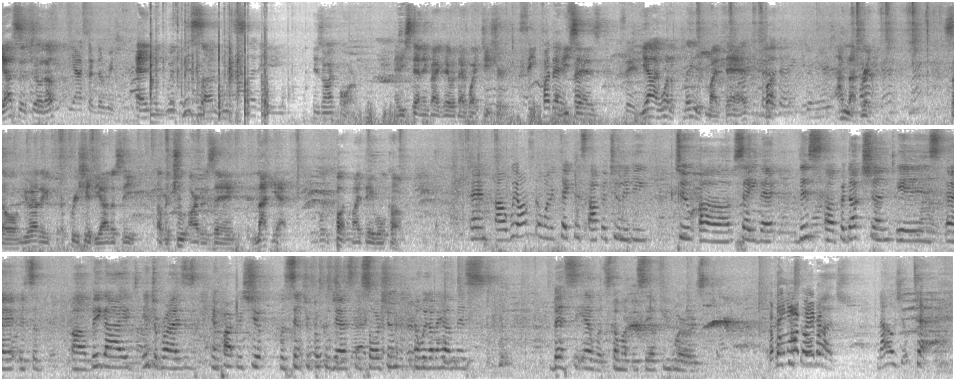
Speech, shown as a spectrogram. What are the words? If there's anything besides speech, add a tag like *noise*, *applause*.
Yasser showed up. Yasser the rich. And, and with his son, who is studying his art form. And he's standing back there with that white t-shirt. See, for And he says, yeah, I want to play with my dad, but I'm not ready. So you have to appreciate the honesty of a true artist saying, not yet, but my day will come. And uh, we also want to take this opportunity to uh, say that this uh, production is uh, it's a uh, Big Eyed Enterprises in partnership with Central Brooklyn Jazz Consortium, and we're going to have Miss Bessie Edwards come up and say a few words. Come Thank on you up, so baby. much. Now's your time.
